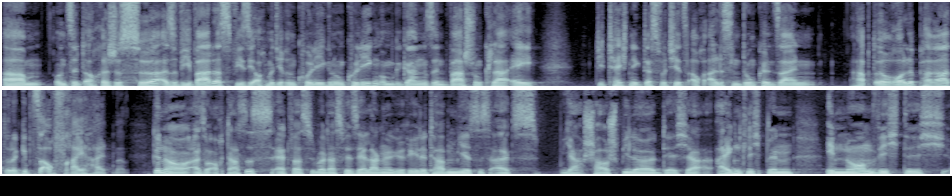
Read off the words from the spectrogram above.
ähm, und sind auch Regisseur. Also wie war das, wie Sie auch mit Ihren Kolleginnen und Kollegen umgegangen sind? War schon klar, ey, die Technik, das wird jetzt auch alles im Dunkeln sein. Habt eure Rolle parat oder gibt es da auch Freiheiten? Genau, also auch das ist etwas, über das wir sehr lange geredet haben. Mir ist es als ja, Schauspieler, der ich ja eigentlich bin, enorm wichtig,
